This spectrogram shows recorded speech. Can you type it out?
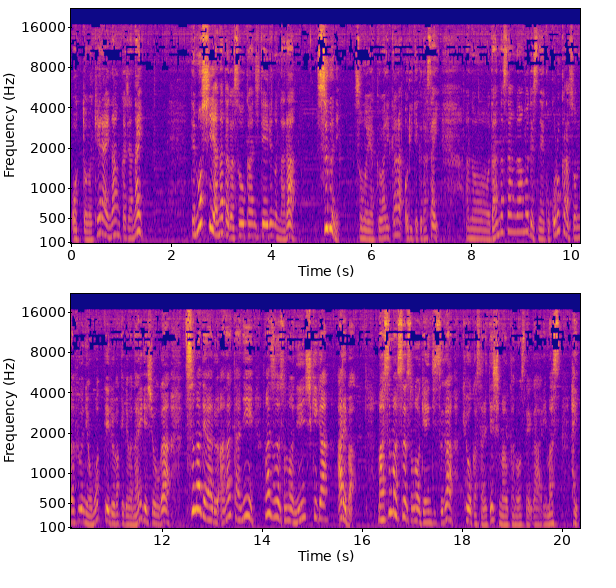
夫の家来なんかじゃない。でもしあなたがそう感じているのならすぐにその役割から降りてください。あの旦那さん側もですね心からそんな風に思っているわけではないでしょうが妻であるあなたにまずその認識があればますますその現実が強化されてしまう可能性があります。はい、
